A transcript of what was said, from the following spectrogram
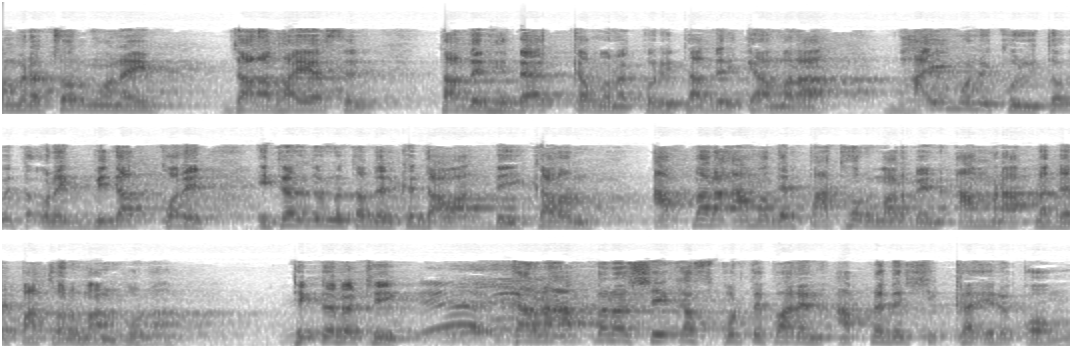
আমরা চরমনাই যারা ভাই আছেন তাদের হেদায়ত কামনা করি, তাদেরকে আমরা ভাই মনে করি, তবে অনেক বিদাত করে, এটার জন্য তাদেরকে দাওয়াত দেই, কারণ আপনারা আমাদের পাথর মারবেন, আমরা আপনাদের পাথর মানব না। ঠিক না ঠিক? কারণ আপনারা সেই কাজ করতে পারেন, আপনাদের শিক্ষা এরকম।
